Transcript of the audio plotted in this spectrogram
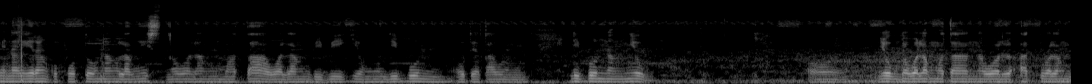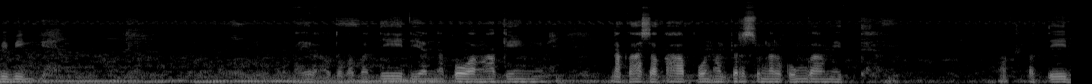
Pinahiran ko po to ng langis na walang mata walang bibig yung libon o tinatawag libon ng nyug o nyug na walang mata na wala, at walang bibig. Pinahiran ko to kapatid. Yan na po ang aking nakasa kahapon ang personal kong gamit. Mga kapatid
